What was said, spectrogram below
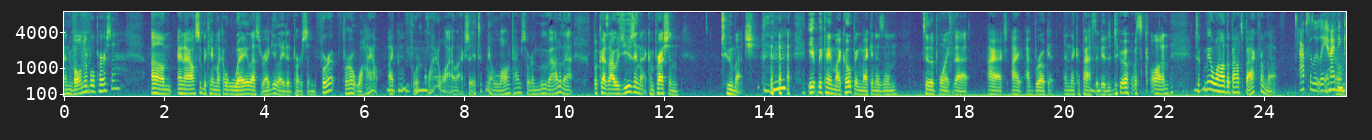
and vulnerable person. Um, and I also became like a way less regulated person for for a while, like mm-hmm. for mm-hmm. quite a while actually. It took me a long time to sort of move out of that because I was using that compression too much. Mm-hmm. it became my coping mechanism to the point that I act- I, I broke it and the capacity to do it was gone. It took me a while to bounce back from that. Absolutely. And I um, think,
